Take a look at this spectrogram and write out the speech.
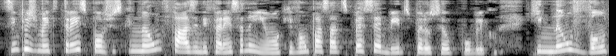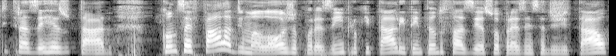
simplesmente três posts que não fazem diferença nenhuma, que vão passar despercebidos pelo seu público, que não vão te trazer resultado. Quando você fala de uma loja, por exemplo, que está ali tentando fazer a sua presença digital,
